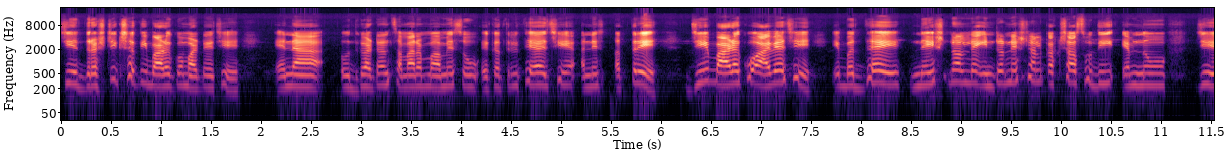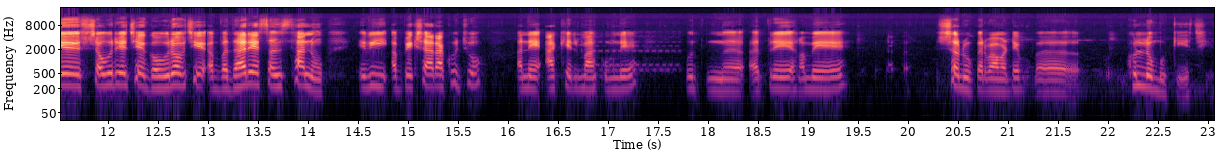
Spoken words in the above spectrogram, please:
જે દ્રષ્ટિક્ષતિ બાળકો માટે છે, એના ઉદ્ઘાટન સમારંભમાં અમે સૌ એકત્રિત થયા છીએ અને અત્રે જે બાળકો આવ્યા છે, એ બધાએ નેશનલ ને ઇન્ટરનેશનલ કક્ષા સુધી એમનું જે શૌર્ય છે, ગૌરવ છે વધારે સંસ્થાનું એવી અપેક્ષા રાખું છું. અને આ ખેલ મહાકુંભને અત્રે અમે શરૂ કરવા માટે ખુલ્લું મૂકીએ છીએ.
